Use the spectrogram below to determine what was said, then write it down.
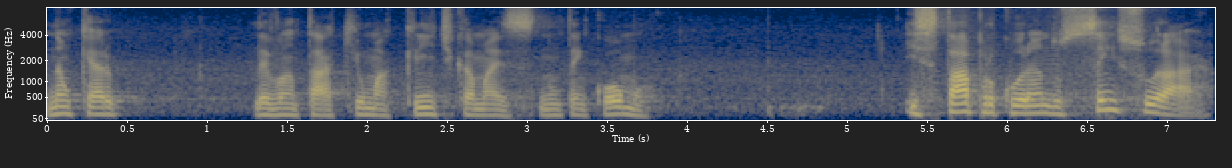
não quero levantar aqui uma crítica, mas não tem como, está procurando censurar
